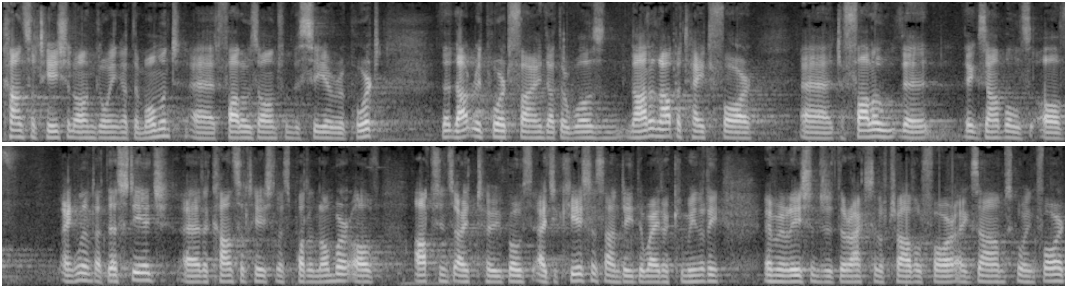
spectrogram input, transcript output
consultation ongoing at the moment. Uh, it follows on from the SEA report that that report found that there was not an appetite for uh, to follow the, the, examples of England at this stage. Uh, the consultation has put a number of options out to both educationists and indeed the wider community in relation to the direction of travel for exams going forward.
